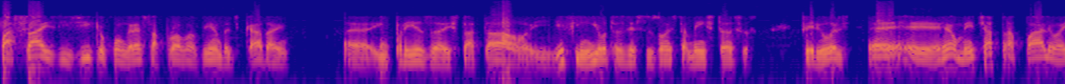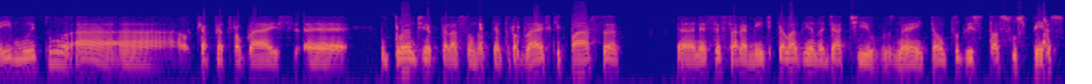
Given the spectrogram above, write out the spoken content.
passar a exigir que o Congresso aprove a venda de cada é, empresa estatal, e, enfim, e outras decisões também, instâncias inferiores, é, realmente atrapalham aí muito a, a, que a Petrobras, é, o plano de recuperação da Petrobras, que passa é, necessariamente pela venda de ativos, né? Então tudo isso está suspenso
